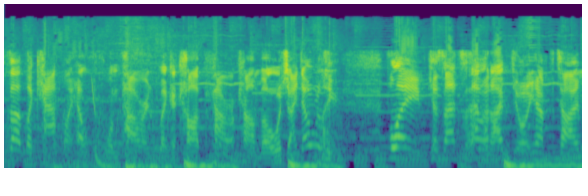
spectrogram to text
I thought like half my health was one power, like a power combo, which I don't really blame, because that's not what I'm doing half the time.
